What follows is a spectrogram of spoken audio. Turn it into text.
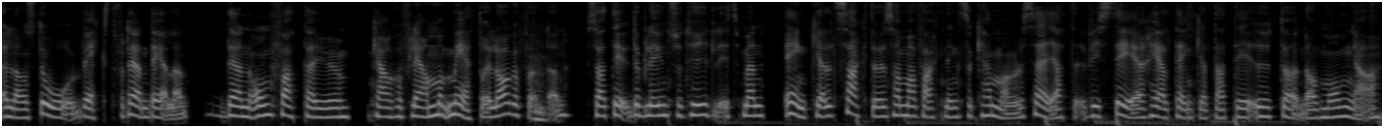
eller en stor växt för den delen, den omfattar ju kanske flera meter i lagerföljden. Mm. Så att det, det blir inte så tydligt. Men enkelt sagt och i sammanfattning så kan man väl säga att vi ser helt enkelt att det är utdöende av många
